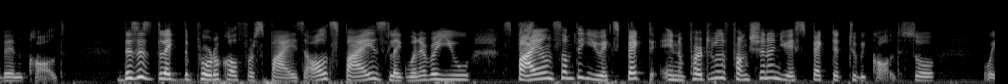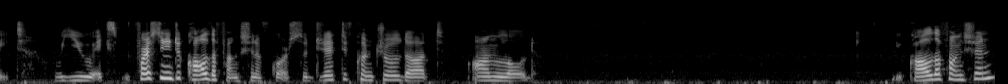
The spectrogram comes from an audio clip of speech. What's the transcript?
been called. This is like the protocol for spies. All spies like whenever you spy on something you expect in a particular function and you expect it to be called. So wait you first you need to call the function of course. So directive control dot onload you call the function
